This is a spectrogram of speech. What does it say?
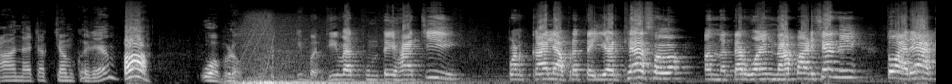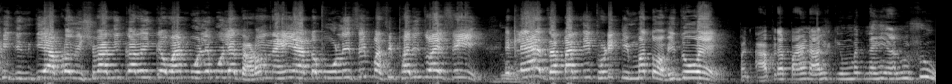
આ નાટક ચમ કરે એમ? હા! ઓભળો એ બધી વાત ફૂંટે સાચી પણ કાલે આપણે તૈયાર થયા છે અને નતર વાઈન ના પાડશે ની તો અરે આખી જિંદગી આપણો વિશ્વાસ નહીં કરે કે વાઈન બોલે બોલે ધડો નહીં આ તો બોલે છે પછી ફરી જાય છે. એટલે આ જબાનની થોડી કિંમત હોવી જોઈએ. પણ આપણે પાસે હાલ કિંમત નહીં આનું શું?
